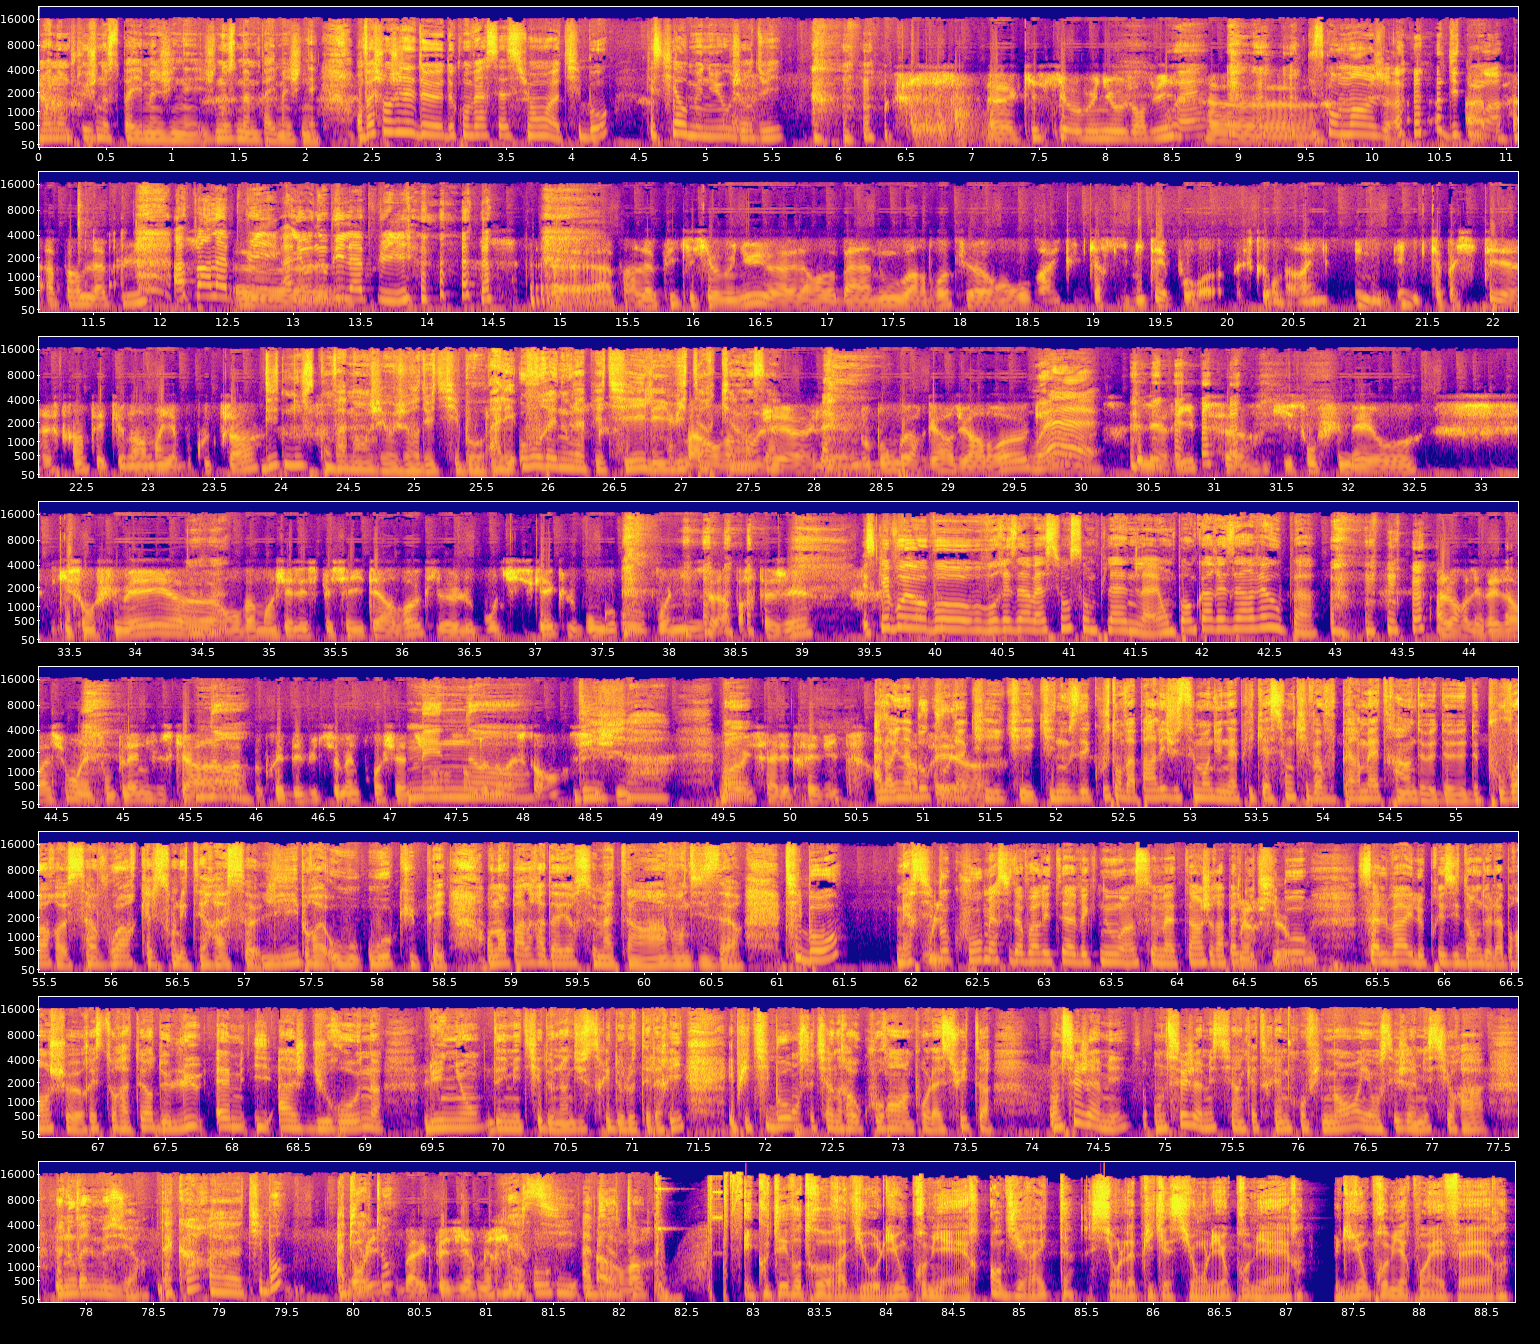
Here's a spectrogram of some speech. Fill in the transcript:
Moi non plus, je n'ose pas imaginer. Je n'ose même pas imaginer. On va changer de, de conversation, euh, Thibaut. Qu'est-ce qu'il y a au menu aujourd'hui? Euh, Qu'est-ce qu'il y a au menu aujourd'hui? Ouais. Euh, Qu'est-ce qu'on mange? Dites-moi. à, à part de la pluie, À part la pluie. Euh, Allez, on oublie la pluie. euh, à part la pluie, qu'est-ce qu'il y a au menu Euh, Alors, ben, nous, Hard Rock, euh, on rouvre avec une carte limitée pour euh, parce qu'on aura une, une- une capacité restreinte et que normalement il y a beaucoup de plats. Dites-nous ce qu'on va manger aujourd'hui, Thibaut. Allez, ouvrez-nous l'appétit. Il est Bah, on va 8h15. manger euh, les- nos bons burgers du Hard Rock, Ouais. euh, et les rips euh, qui sont fumés au qui sont fumés. euh. On va manger les spécialités Hard Rock, le, le bon cheesecake, le bon gros brownies à partager. Est-ce que vos, vos, vos réservations sont pleines là? On peut encore réserver ou pas? Alors les réservations, elles sont pleines jusqu'à Non. à peu près début de semaine prochaine Mais sur l'ensemble de nos non. restaurants. Si, si. Déjà. Ouais, Bon, oui, ça allait très vite. Alors il y en a Après, beaucoup là euh, qui, qui, qui nous écoutent. On va parler justement d'une application qui va vous permettre hein, de, de, de pouvoir savoir quelles sont les terrasses libres ou, ou occupées. On en parlera d'ailleurs ce matin hein, avant 10h. Thibaut? Merci Oui. beaucoup, merci d'avoir été avec nous hein, ce matin. Je rappelle Merci que vous. Salva est le président de la branche restaurateur de l'UMIH du Rhône, l'Union des métiers de l'industrie de l'hôtellerie. Et puis Thibaut, on se tiendra au courant hein, pour la suite. On ne sait jamais, on ne sait jamais s'il y a un quatrième confinement et on ne sait jamais s'il y aura de nouvelles mesures. D'accord, euh, Thibaut? À bientôt. Oui, bah, avec plaisir. Merci, beaucoup. Merci, à bientôt. Écoutez votre radio Lyon Première en direct sur l'application Lyon Première, lyonpremière.fr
